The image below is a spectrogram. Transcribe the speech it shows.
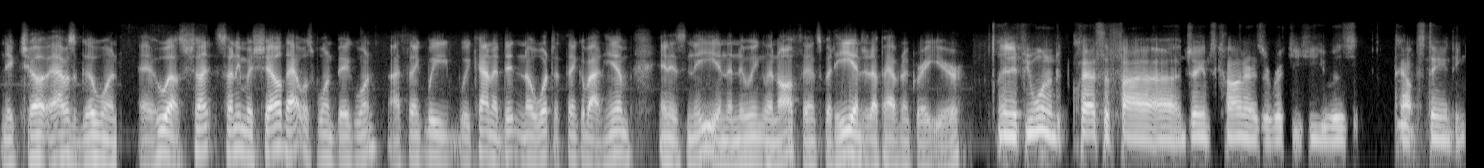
Nick Chubb, that was a good one. Uh, who else? Son, Sony Michel, that was one big one. I think we, we kind of didn't know what to think about him and his knee in the New England offense, but he ended up having a great year. And if you wanted to classify uh, James Conner as a rookie, he was outstanding.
